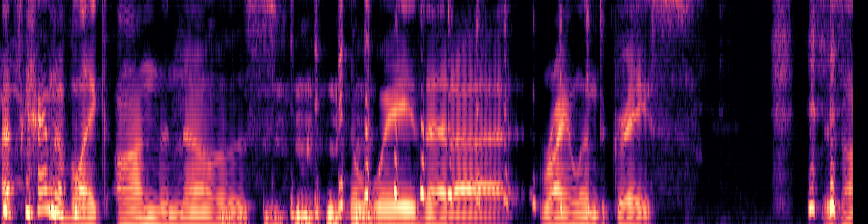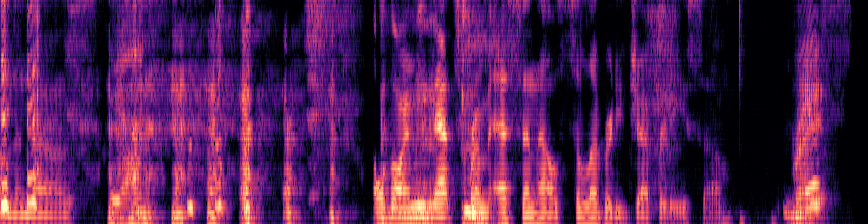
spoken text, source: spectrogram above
That's kind of like on the nose the way that uh, Ryland Grace is on the nose. Yeah. Although, I mean, that's from SNL's Celebrity Jeopardy, so. Right. This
